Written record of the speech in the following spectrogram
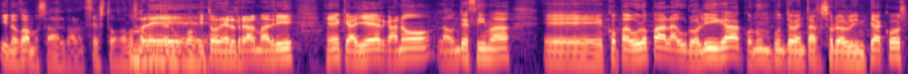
y nos vamos al baloncesto. Vamos a meter un poquito del Real Madrid, eh, que ayer ganó la undécima eh, Copa Europa, la Euroliga, con un punto de ventaja sobre Olympiacos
